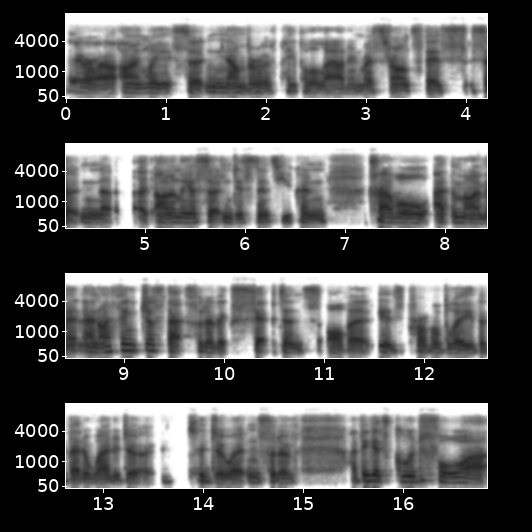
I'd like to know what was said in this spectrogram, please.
there are only a certain number of people allowed in restaurants. There's certain uh, only a certain distance you can travel at the moment, and I think just that sort of acceptance of it is probably the better way to do it. To do it, and sort of, I think it's good for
